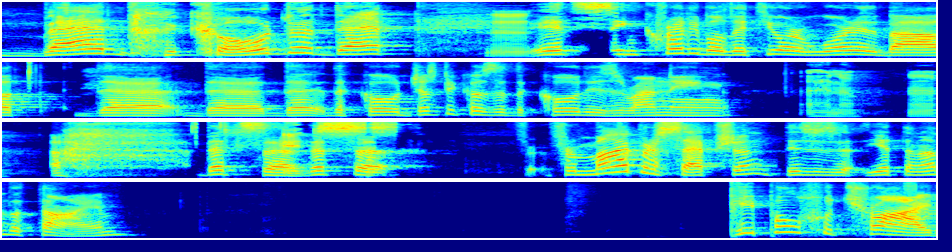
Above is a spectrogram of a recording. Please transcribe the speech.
bad code that Mm. it's incredible that you are worried about the the the, the code just because the code is running I know. Yeah. that's uh, that's uh, f- from my perception this is yet another time people who try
